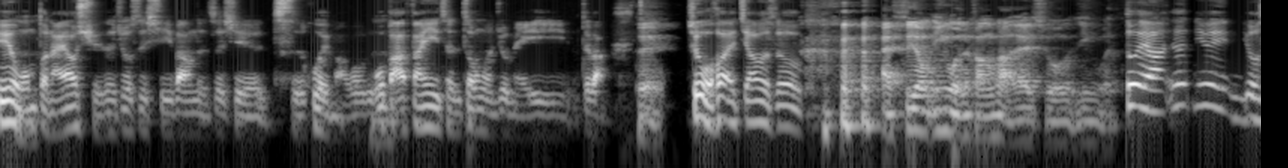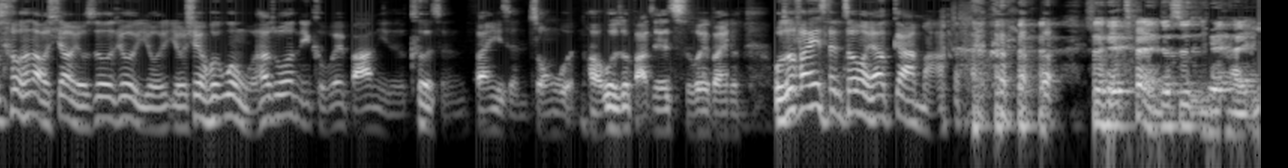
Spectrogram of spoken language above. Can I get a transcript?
因为我们本来要学的就是西方的这些词汇嘛，我我把它翻译成中文就没意义，对吧？对，所以我后来教的时候，还是用英文的方法在说英文。对啊，那因为有时候很好笑，有时候就有有些人会问我，他说你可不可以把你的课程翻译成中文，好，或者说把这些词汇翻译成，我说翻译成中文要干嘛？所以 turn 就是原来原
